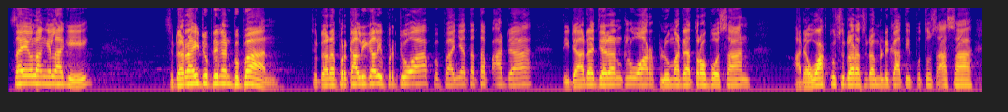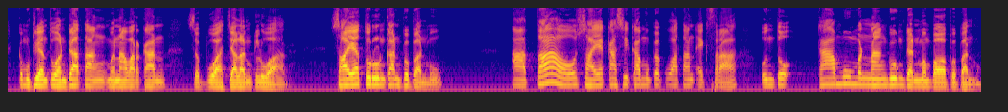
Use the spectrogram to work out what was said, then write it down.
Saya ulangi lagi. Saudara hidup dengan beban. Saudara berkali-kali berdoa, bebannya tetap ada, tidak ada jalan keluar, belum ada terobosan. Ada waktu saudara sudah mendekati putus asa, kemudian Tuhan datang menawarkan sebuah jalan keluar. Saya turunkan bebanmu, atau saya kasih kamu kekuatan ekstra untuk kamu menanggung dan membawa bebanmu.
